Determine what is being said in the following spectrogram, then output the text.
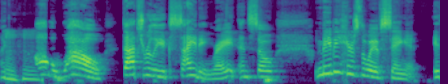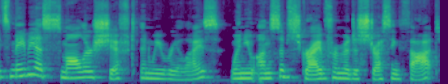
like, mm-hmm. oh, wow, that's really exciting, right? And so maybe here's the way of saying it it's maybe a smaller shift than we realize when you unsubscribe from a distressing thought.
